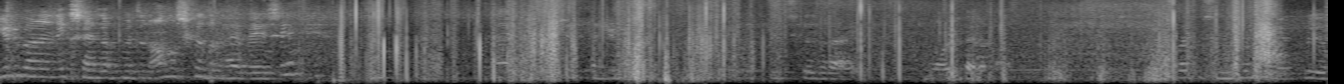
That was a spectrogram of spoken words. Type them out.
Jullie en ik zijn nog met een ander schilderij bezig. Dit schilderij mooi verder af. Wat is een mooie kleur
